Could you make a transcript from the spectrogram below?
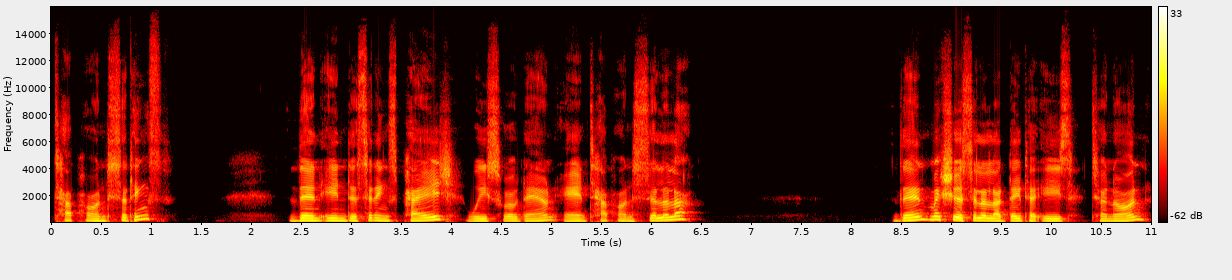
tap on settings. Then in the settings page, we scroll down and tap on cellular then make sure cellular data is turned on.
